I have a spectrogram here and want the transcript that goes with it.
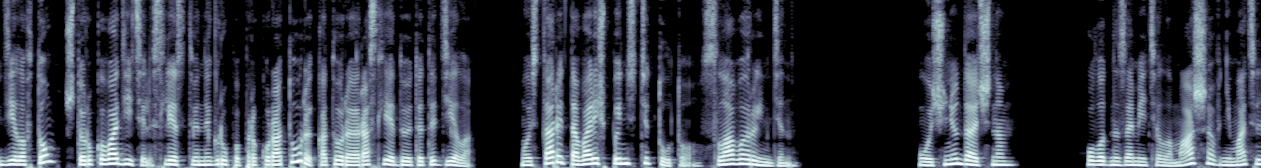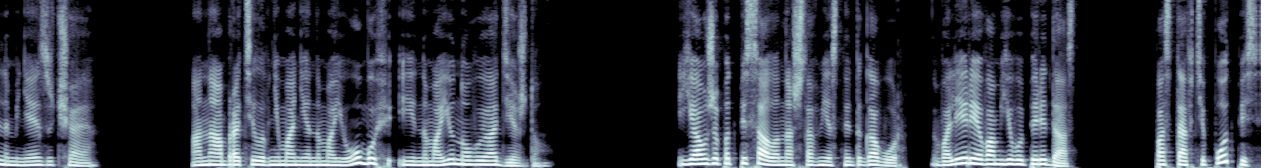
Дело в том, что руководитель следственной группы прокуратуры, которая расследует это дело, мой старый товарищ по институту, Слава Рындин. Очень удачно, холодно заметила Маша, внимательно меня изучая. Она обратила внимание на мою обувь и на мою новую одежду. Я уже подписала наш совместный договор. Валерия вам его передаст. Поставьте подпись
